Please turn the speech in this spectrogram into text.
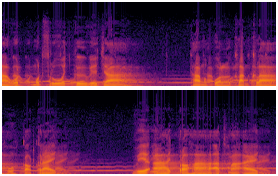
អាវុធមុតស្រួចគឺវាចាធម្មពលខ្លាំងក្លាហួសកោតក្រែង វាអាចប្រហារអាត្មាឯង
